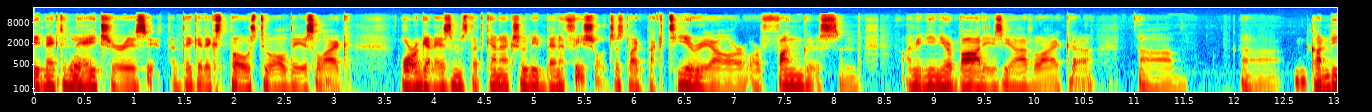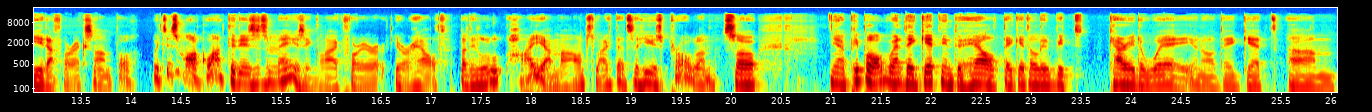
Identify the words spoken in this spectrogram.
be next to yeah. nature is, is that they get exposed to all these like organisms that can actually be beneficial, just like bacteria or, or fungus. And I mean, in your bodies, you have like uh, um, uh, candida, for example, which in small quantities is amazing, like for your, your health, but in high amounts, like that's a huge problem. So, yeah, people when they get into health, they get a little bit carried away. You know, they get um,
